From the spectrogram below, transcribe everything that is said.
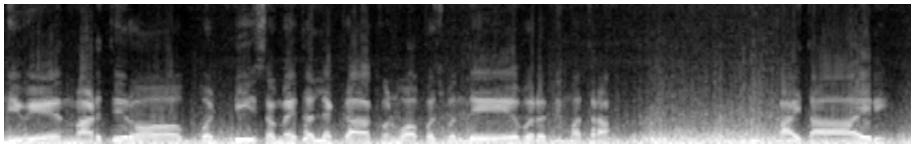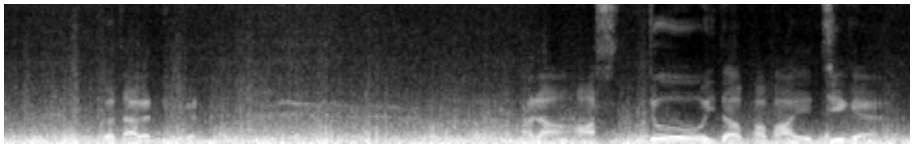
ನೀವೇನು ಮಾಡ್ತೀರೋ ಬಡ್ಡಿ ಸಮೇತ ಲೆಕ್ಕ ಹಾಕೊಂಡು ವಾಪಸ್ ಬಂದೇ ಬರುತ್ತೆ ನಿಮ್ಮ ಹತ್ರ. ಕಾಯ್ತಾ ಇರಿ. ಗೊತ್ತಾಗತ್ತೆ ನಿಮಗೆ. ಅಲ್ಲ, ಅಷ್ಟು ಇದ ಪಾಪ ಹೆಜ್ಜಿಗೆ.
